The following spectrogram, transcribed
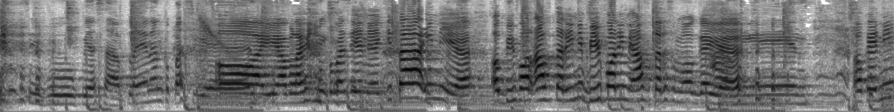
Sibuk biasa, pelayanan ke pasien. Oh iya, pelayanan ke pasien ya. Kita ini ya, oh, before after ini, before ini after semoga ya. Amin. Oke ini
